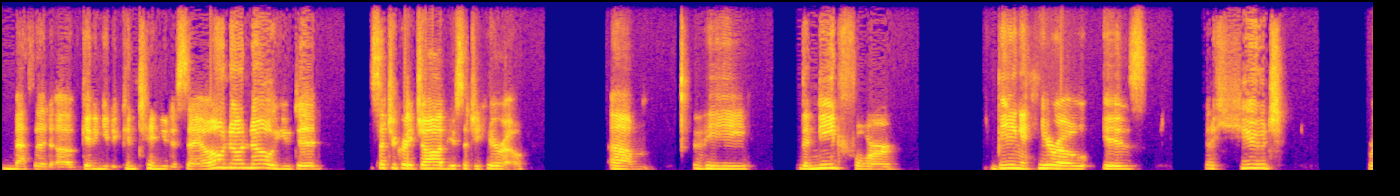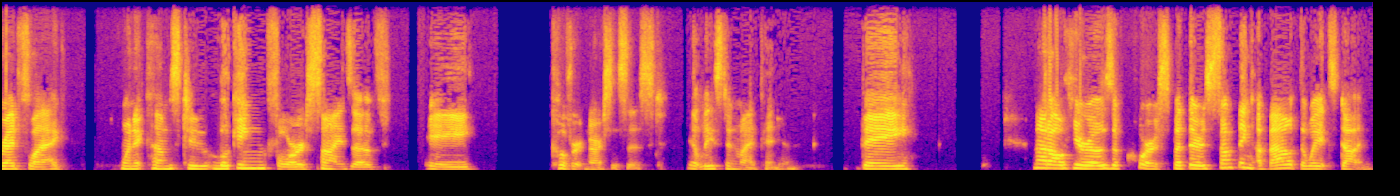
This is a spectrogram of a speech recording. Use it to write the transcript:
method of getting you to continue to say, oh, no, no, you did such a great job. You're such a hero. Um, the, the need for being a hero is a huge red flag when it comes to looking for signs of a covert narcissist, at least in my opinion. They not all heroes, of course, but there's something about the way it's done.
